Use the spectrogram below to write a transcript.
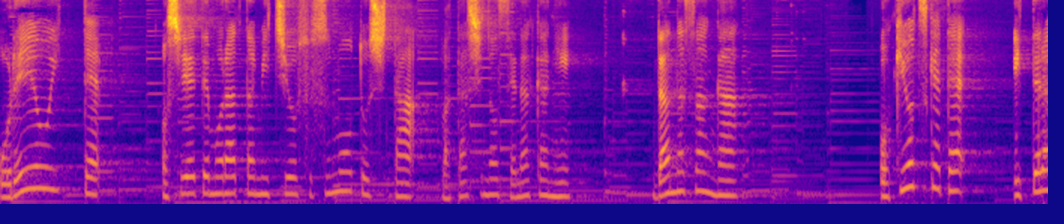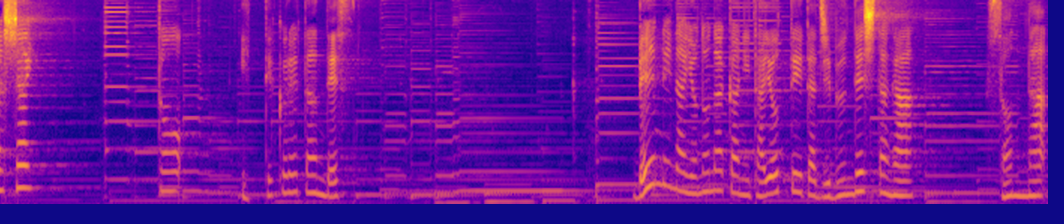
お礼を言って教えてもらった道を進もうとした私の背中に旦那さんが「お気をつけていってらっしゃい」と言ってくれたんです。便利な世の中に頼っていた自分でしたがそんな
